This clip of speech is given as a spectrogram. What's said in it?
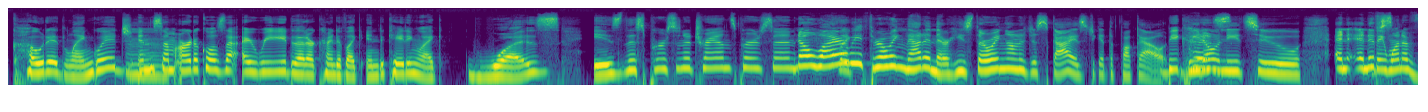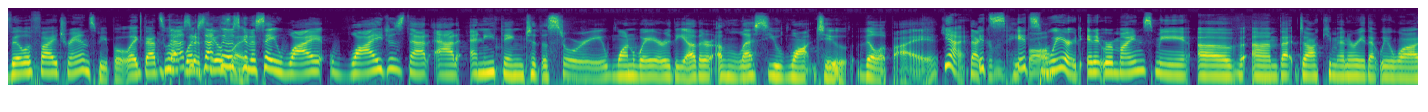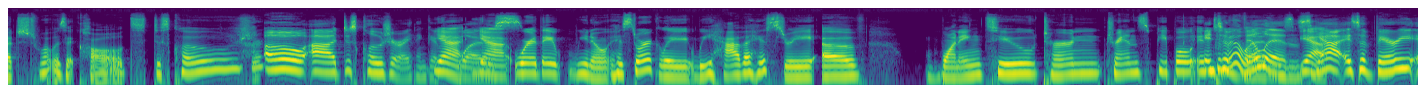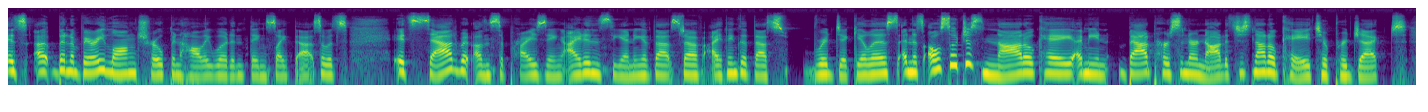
coded language Mm. in some articles that i read that are kind of like indicating like was is this person a trans person No, why are Like, we throwing that in there? He's throwing on a disguise to get the fuck out. Because we don't need to. And and if they want to vilify trans people like that's what, that's what exactly what I was like. going to say. Why why does that add anything to the story one way or the other unless you want to vilify yeah that it's group of people? it's weird and it reminds me of um, that documentary that we watched what was it called disclosure Oh, uh, disclosure. I think it yeah was. yeah where they you know historically we have a history of wanting to turn trans people into, into villains. villains, Yeah. it's a very it's uh, been a very long trope in Hollywood and things like that. So it's it's sad but unsurprising. I didn't see any of that stuff. I think that that's ridiculous and it's also just not okay. I mean, bad person or not, it's just not okay to project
